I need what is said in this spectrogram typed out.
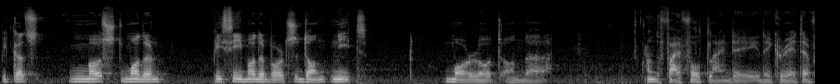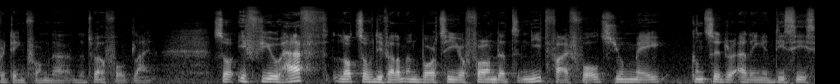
because most modern PC motherboards don't need more load on the on the 5 volt line. They, they create everything from the, the 12 volt line. So if you have lots of development boards in your farm that need 5 volts, you may consider adding a DC,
